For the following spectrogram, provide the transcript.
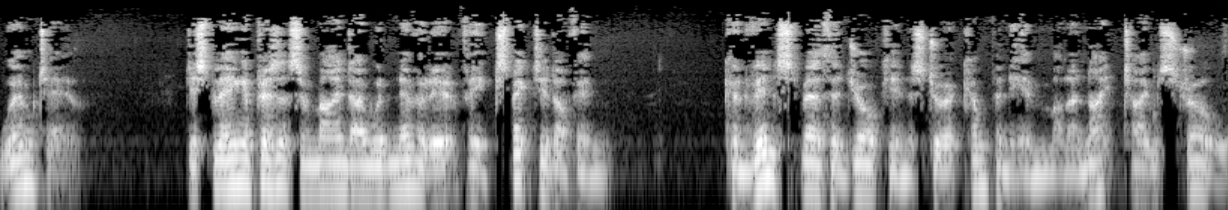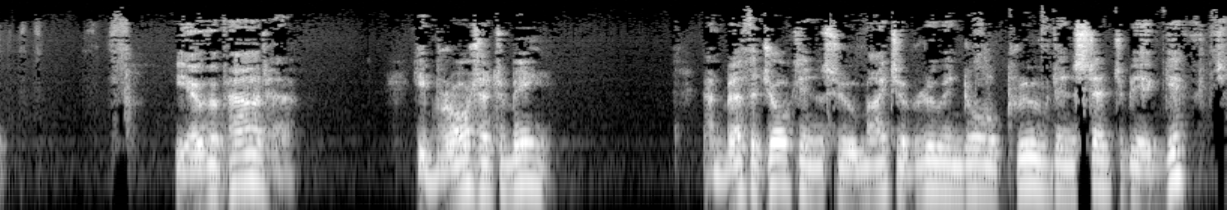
Wormtail, displaying a presence of mind I would never have expected of him, convinced Bertha Jorkins to accompany him on a night-time stroll. He overpowered her. He brought her to me. And Bertha Jorkins, who might have ruined all, proved instead to be a gift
